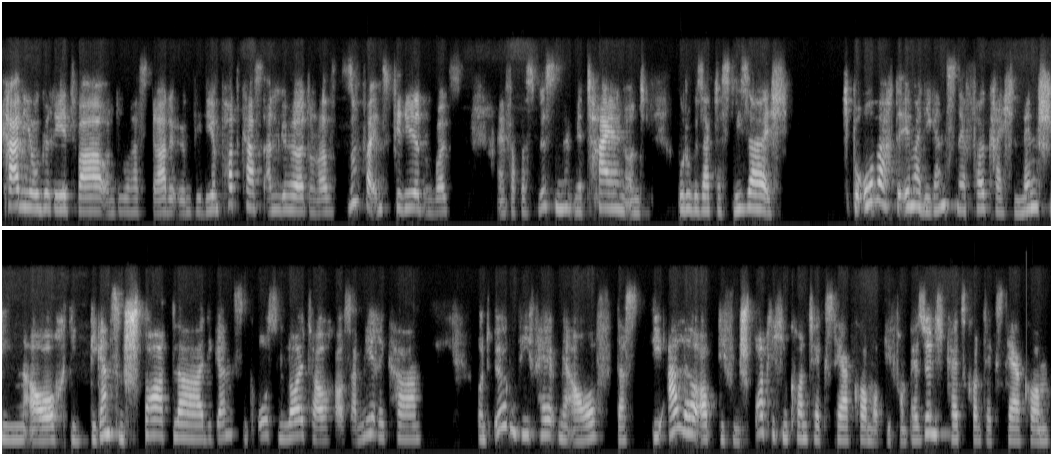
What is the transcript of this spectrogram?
Cardio-Gerät war und du hast gerade irgendwie dir einen Podcast angehört und warst super inspiriert und wolltest einfach das Wissen mit mir teilen. Und wo du gesagt hast, Lisa, ich, ich beobachte immer die ganzen erfolgreichen Menschen, auch die, die ganzen Sportler, die ganzen großen Leute auch aus Amerika und irgendwie fällt mir auf, dass die alle, ob die vom sportlichen Kontext herkommen, ob die vom Persönlichkeitskontext herkommen,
